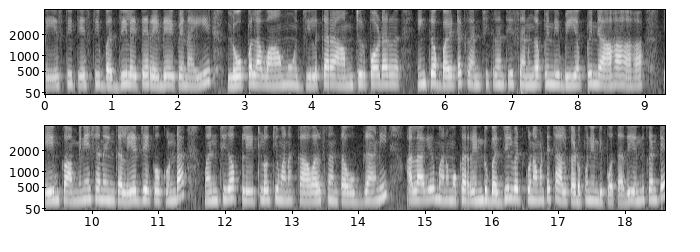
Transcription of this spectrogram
టేస్టీ టేస్టీ బజ్జీలు అయితే రెడీ అయిపోయినాయి. లోపల వాము జీలకర్ర ఆమ్చూర్ పౌడర్ ఇంకా బయట క్రంచి క్రంచి శనగపిండి బియ్యపిండి ఆహాహా ఏం కాంబినేషన్? ఇంకా లేట్ చేయకోకుండా మంచిగా ప్లేట్లోకి మనకు కావాల్సినంత ఉగ్గాని అలాగే మనం ఒక రెండు బజ్జీలు పెట్టుకున్నామంటే చాలా కడుపు నిండిపోతుంది. ఎందుకంటే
